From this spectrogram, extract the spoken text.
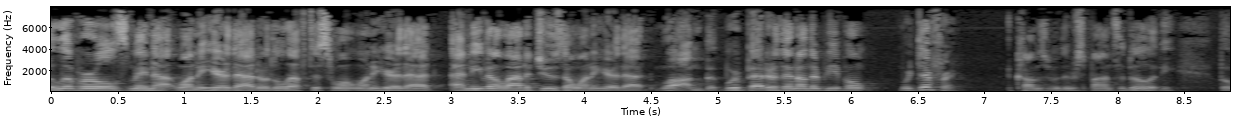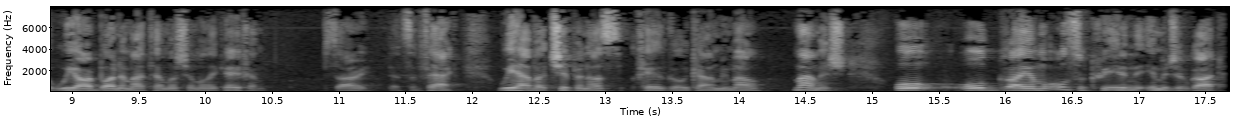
the liberals may not want to hear that, or the leftists won't want to hear that, and even a lot of Jews don't want to hear that. Well, but we're better than other people. We're different. It comes with a responsibility. But we are banim atem Hashem. Sorry, that's a fact. We have a chip in us, chelik l'kamim mamish. All all goyim also created in the image of God.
